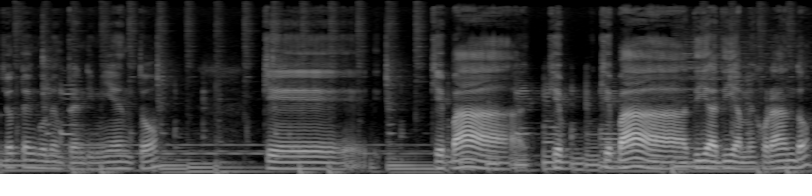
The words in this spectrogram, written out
yo tengo un emprendimiento que, que va, que, va día a día mejorando.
